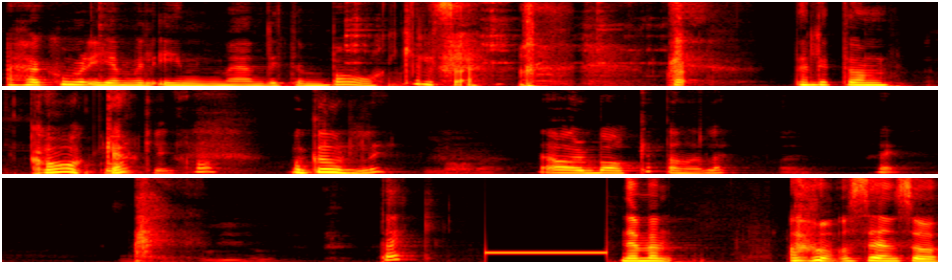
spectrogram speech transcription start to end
här kommer Emil in med en liten bakelse. en liten kaka. Okay. Ja, vad gullig. Ja, har du bakat den eller? Nej. Tack. Nej men Och sen så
